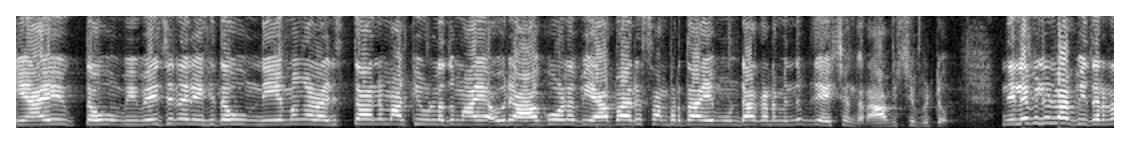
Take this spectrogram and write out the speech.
ന്യായയുക്തവും വിവേചനരഹിതവും നിയമങ്ങൾ അടിസ്ഥാനമാക്കിയുള്ളതുമായ ഒരു ആഗോള വ്യാപാര സമ്പ്രദായം ഉണ്ടാകണമെന്നും ജയശങ്കർ ആവശ്യപ്പെട്ടു. നിലവിലുള്ള വിതരണ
